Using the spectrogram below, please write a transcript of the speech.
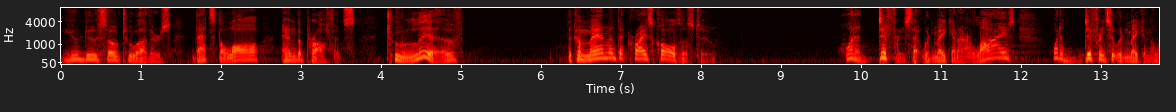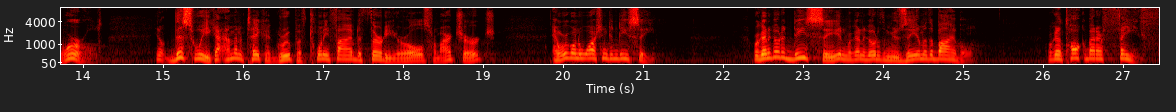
you do so to others. That's the law and the prophets. To live the commandment that Christ calls us to. What a difference that would make in our lives. What a difference it would make in the world. You know, this week I'm going to take a group of 25 to 30 year olds from our church and we're going to Washington, D.C. We're going to go to D.C. and we're going to go to the Museum of the Bible. We're going to talk about our faith.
